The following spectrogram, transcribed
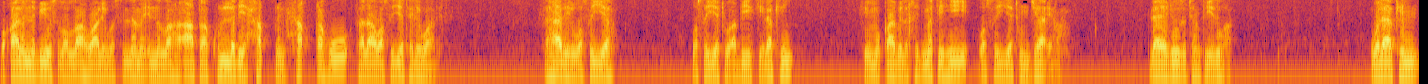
وقال النبي صلى الله عليه وسلم إن الله أعطى كل ذي حق حقه فلا وصية لوارث. فهذه الوصية وصية أبيك لك في مقابل خدمته وصية جائرة لا يجوز تنفيذها. ولكن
